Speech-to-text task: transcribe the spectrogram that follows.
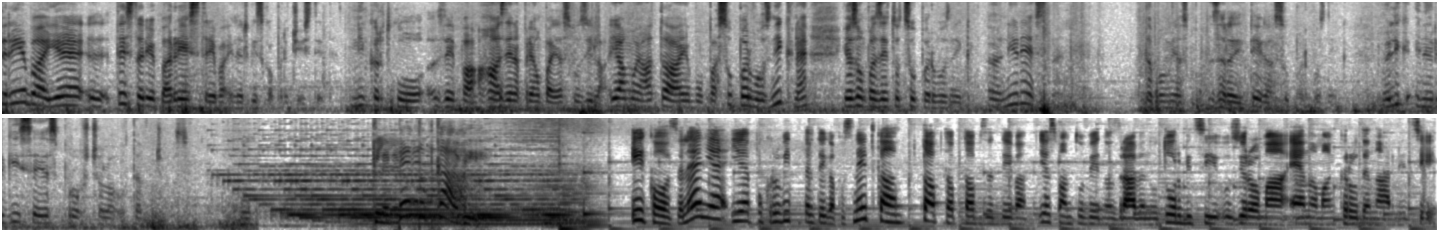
Treba je, eh, te stvari pa res treba energijsko prečistiti. Ni kar tako, zdaj pa, aha, zdaj naprej bom pa jaz vozila. Ja, moj ata je bo pa super voznik, ne? jaz bom pa zdaj tudi super voznik. E, ni res, ne? da bom jaz zaradi tega super voznik. Veliko energije se je sproščalo v tem času. Klepet ob kavi. Eko zelenje je pokrovitelj tega posnetka, top, top, top zadeva. Jaz imam to vedno zraven v torbici, oziroma eno manjkar v denarnici.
